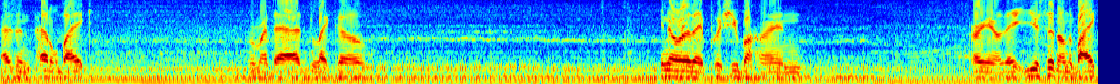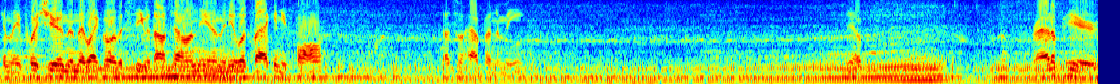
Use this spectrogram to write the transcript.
as in pedal bike. Where my dad let go. You know where they push you behind or you know, they you sit on the bike and they push you and then they let go of the seat without telling you and then you look back and you fall. That's what happened to me. Yep. Right up here.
